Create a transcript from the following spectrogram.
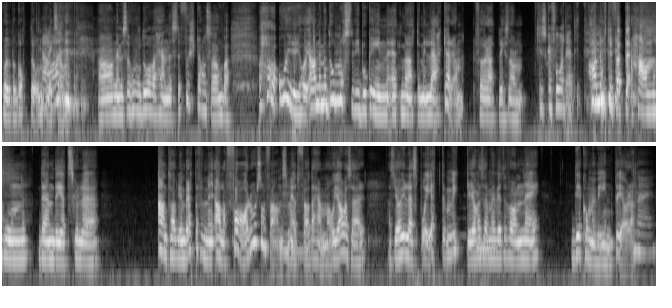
både på gott och ont Ja. liksom. Ja, nej men så hon, då var hennes, det första hon sa, hon bara Jaha, oj oj oj, ja nej men då måste vi boka in ett möte med läkaren. För att liksom, Du ska få det typ. ja nej, men typ för att han, hon, den det skulle antagligen berätta för mig alla faror som fanns med att föda hemma. Och jag var så här, alltså jag har ju läst på jättemycket. Jag var så här, men vet du vad, nej. Det kommer vi inte göra. Nej.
